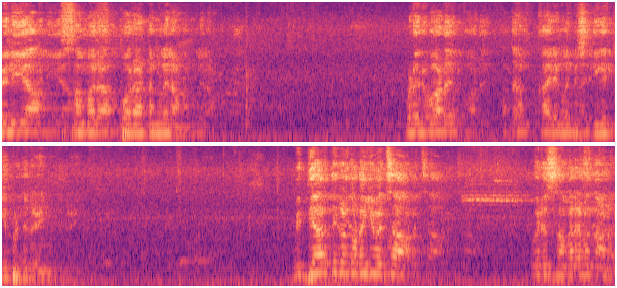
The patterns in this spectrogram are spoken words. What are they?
വലിയ സമര പോരാട്ടങ്ങളിലാണ്. ഇവിടെ ഒരുപാട് അത്തരം കാര്യങ്ങൾ വിശദീകരിക്കപ്പെട്ടു കഴിഞ്ഞു. വിദ്യാർത്ഥികൾ തുടങ്ങി വെച്ച ഒരു സമരമെന്നാണ്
